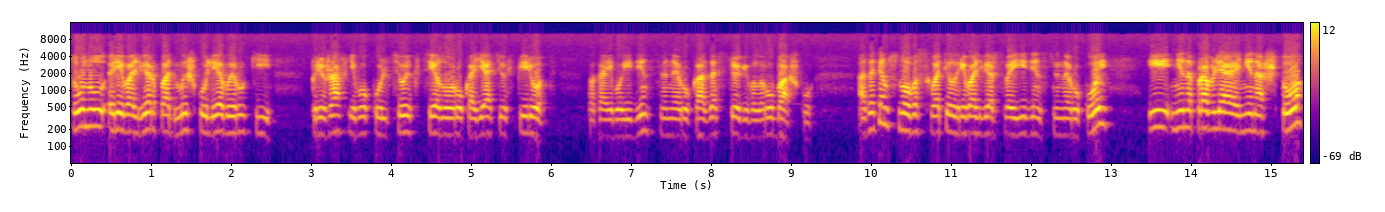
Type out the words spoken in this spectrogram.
сунул револьвер под мышку левой руки, прижав его культей к телу рукоятью вперед, пока его единственная рука застегивала рубашку, а затем снова схватил револьвер своей единственной рукой и, не направляя ни на что,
